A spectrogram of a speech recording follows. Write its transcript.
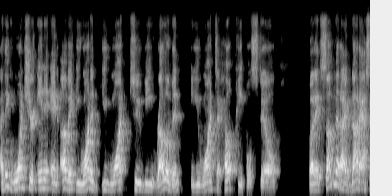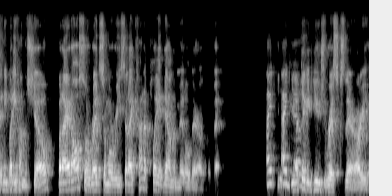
I think once you're in it and of it, you want to, you want to be relevant. You want to help people still. But it's something that I've not asked anybody on the show. But I had also read somewhere where you said I kind of play it down the middle there a little bit. I, I You're not taking huge risks there, are you?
